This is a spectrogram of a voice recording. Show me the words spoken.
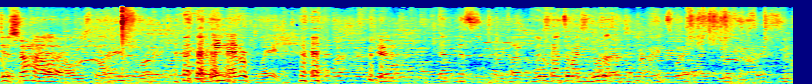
Dude, somehow I always drei. we never play. That, that's every time. Ne, du kannst dir mal die Losers angucken. 1, 2, 3, 4, 5, 6, 7, 8.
